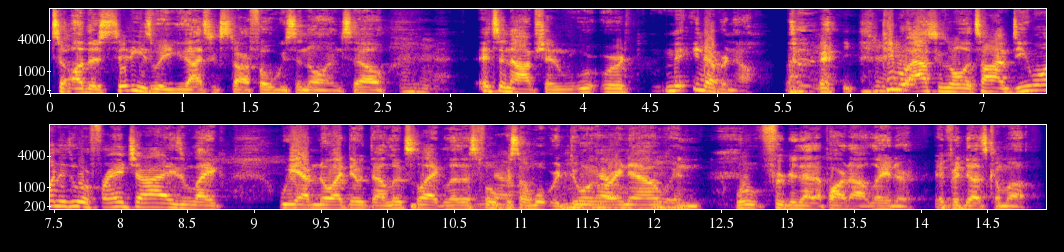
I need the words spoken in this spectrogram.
to other cities where you guys can start focusing on. So mm-hmm. it's an option. We're, we're, you never know. People ask us all the time, do you want to do a franchise? like, we have no idea what that looks like. Let us focus no. on what we're doing no. right now and we'll figure that part out later if it does come up.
